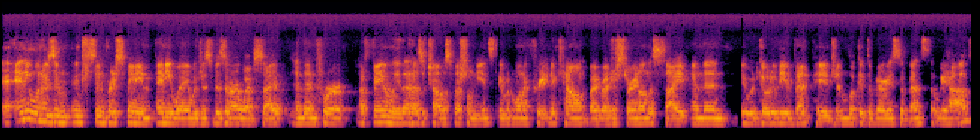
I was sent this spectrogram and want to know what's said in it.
anyone who's interested in participating in any way would just visit our website. And then, for a family that has a child with special needs, they would want to create an account by registering on the site. And then they would go to the event page and look at the various events that we have.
